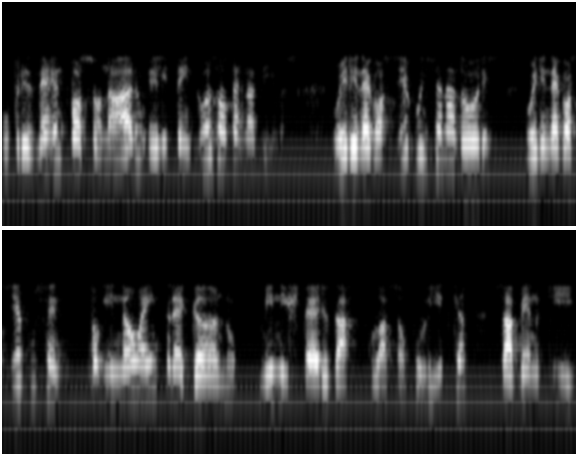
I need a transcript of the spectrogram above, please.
O presidente Bolsonaro, ele tem duas alternativas ou ele negocia com os senadores, ou ele negocia com o Centrão e não é entregando Ministério da Articulação Política, sabendo que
